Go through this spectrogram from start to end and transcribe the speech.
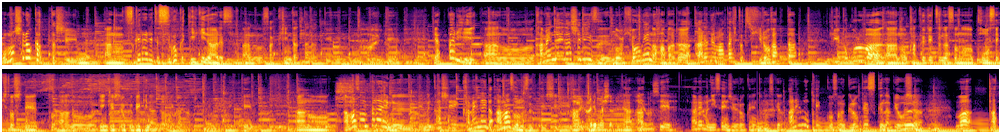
面白かったし、うんあの作られてすごく意義のあるあの作品だったなっていうふうに思っていて、やっぱりあの仮面ライダーシリーズの表現の幅があれでまた一つ広がったっていうところはあの確実なその功績としてとあの言及しておくべきなんじゃないかなと思っていて。あのアマゾンプライムで昔「仮面ライダーアマゾンズ」っていうシリーズはいありましたね。があっありますてあれも2016年とかですけどあれも結構そのグロテスクな描写はあっ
